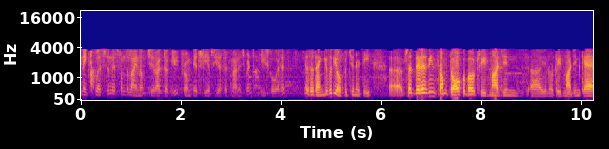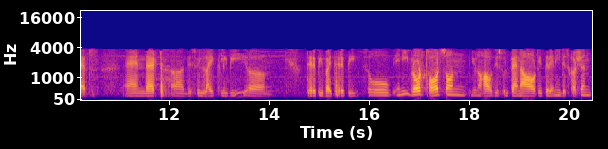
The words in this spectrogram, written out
The next question is from the line of Chirag Dagli from HDFC Asset Management. Please go ahead. Yes, sir. Thank you for the opportunity. Uh, sir, there has been some talk about trade margins, uh, you know, trade margin caps, and that uh, this will likely be um, therapy by therapy. So, any broad thoughts on, you know, how this will pan out? Is there any discussion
